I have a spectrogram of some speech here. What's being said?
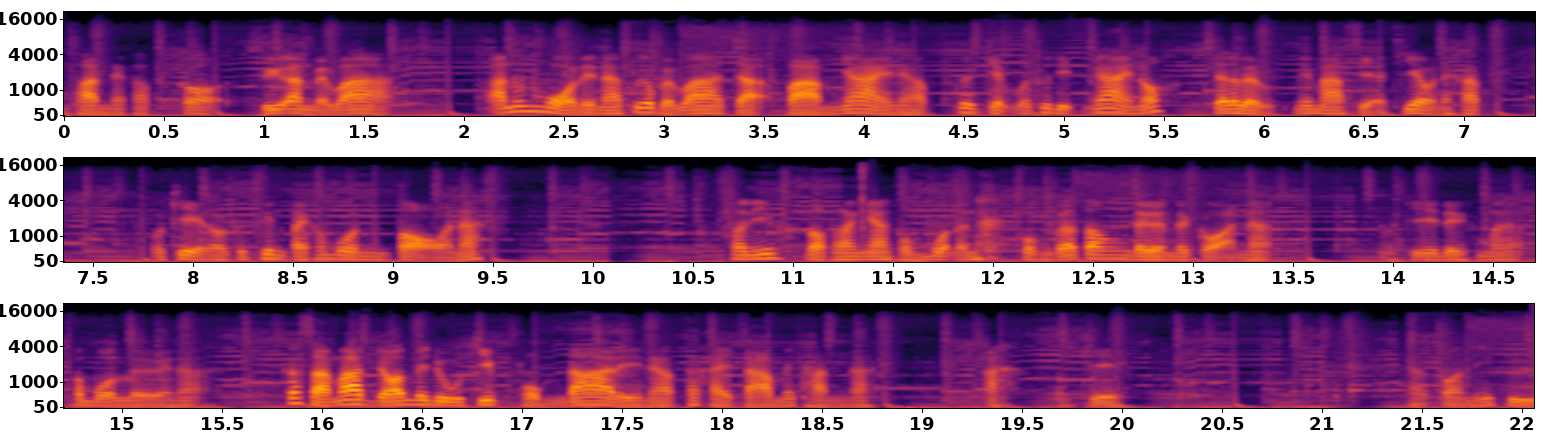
2,000นะครับก็ซื้ออันแบบว่าอันนุ่นโหดเลยนะ เพื่อแบบว่าจะฟาร์มง่ายนะครับเพื่อเก็บวัตถุดิบง่ายเนาะจะได้แบบไม่มาเสียเที่ยวนะครับโอเค เราก็ขึ้นไปข้างบนต่อนะ ตอนนี้หลอดพลังงานผมหมดแล้วนะผมก็ต้องเดินไปก่อนนะโอเคเดินขึ้นมาข้างบนเลยนะก็สามารถย้อนไปดูคลิปผมได้เลยนะครับถ้าใครตามไม่ทันนะอะโอเคแล้วตอนนี้คือ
